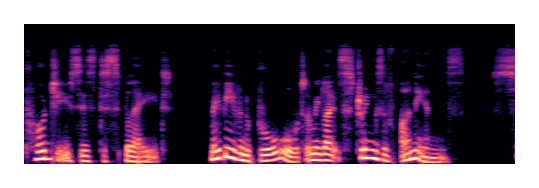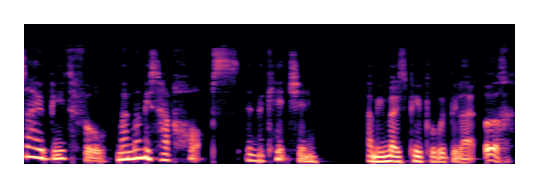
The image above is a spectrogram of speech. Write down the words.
produce is displayed, maybe even abroad. I mean, like strings of onions, so beautiful. My mum used to have hops in the kitchen. I mean, most people would be like, ugh,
